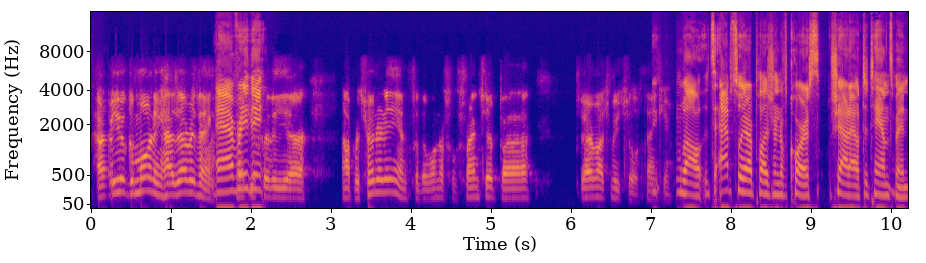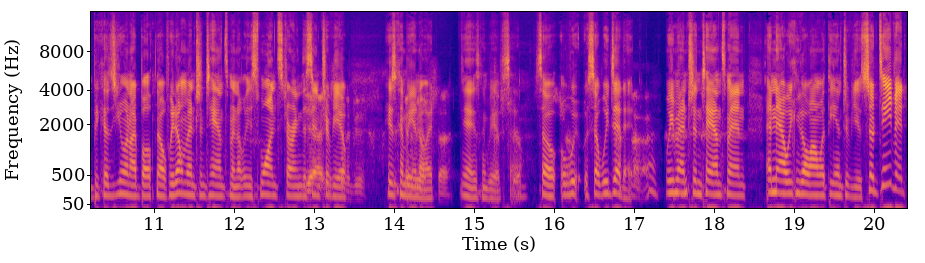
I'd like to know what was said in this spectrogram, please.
How are you? Good morning. How's everything? Everything for the uh, opportunity and for the wonderful friendship. Uh, very much mutual. Thank you. Well, it's absolutely our pleasure. And of course, shout out to Tansman because you and I both know if we don't mention Tansman at least once during this yeah, interview, he's going to he's gonna be annoyed. Be yeah, he's going to be upset. true. So, we, so we did it. we mentioned Tansman, and now we can go on with the interview. So, David,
